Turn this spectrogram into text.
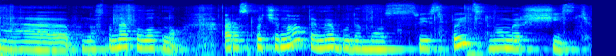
е, основне полотно. А розпочинати ми будемо зі спиць номер 6.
